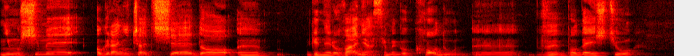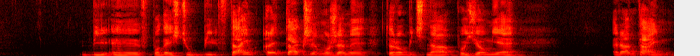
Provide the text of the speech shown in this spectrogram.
nie musimy ograniczać się do y, generowania samego kodu y, w podejściu w podejściu build time, ale także możemy to robić na poziomie runtime'u.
